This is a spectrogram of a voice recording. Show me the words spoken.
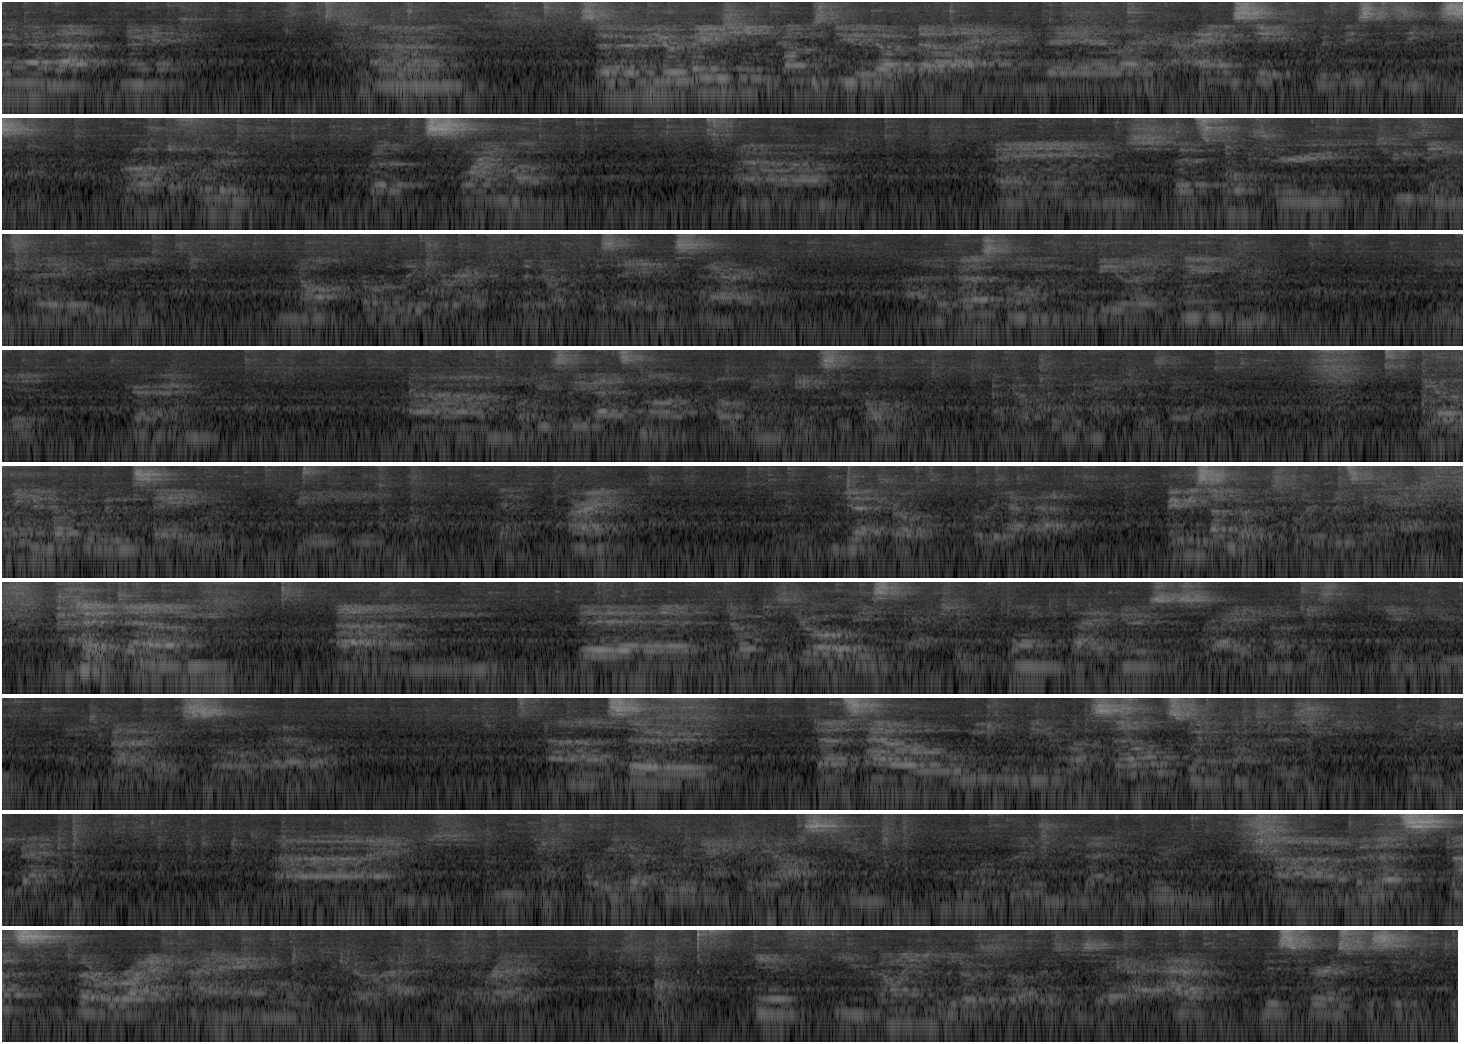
don't have that, no neck. Um, so your patient comes to your doctor and they're like, I am sick with this disease, got the flu, got slime slammer." Um, and let's walk through two things that be this very specific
